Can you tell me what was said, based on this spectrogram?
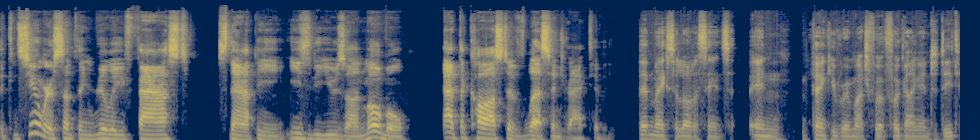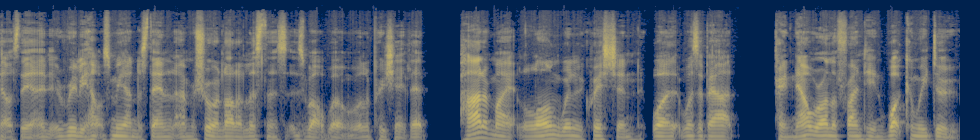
the consumer something really fast, snappy, easy to use on mobile at the cost of less interactivity. That makes a lot of sense. And thank you very much for, for going into details there. And it really helps me understand. And I'm sure a lot of listeners as well will, will appreciate that. Part of my long winded question was, was about okay, now we're on the front end. What can we do?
